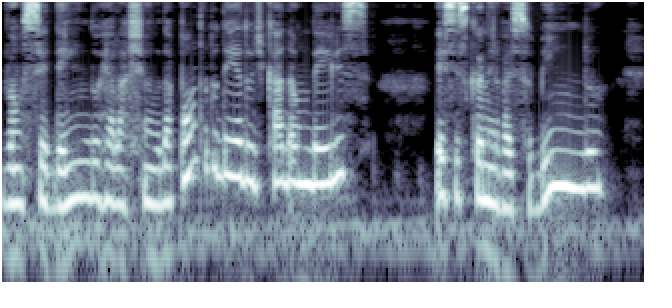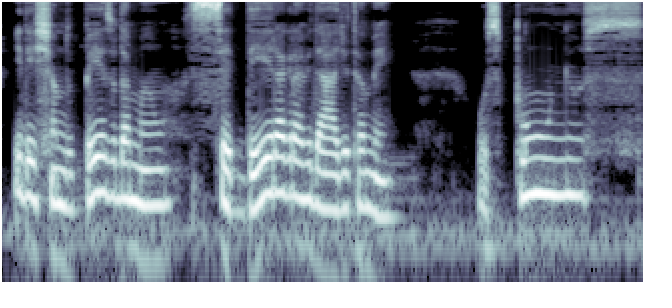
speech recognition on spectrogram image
vão cedendo, relaxando da ponta do dedo de cada um deles. Esse scanner vai subindo e deixando o peso da mão ceder à gravidade também. Os punhos,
